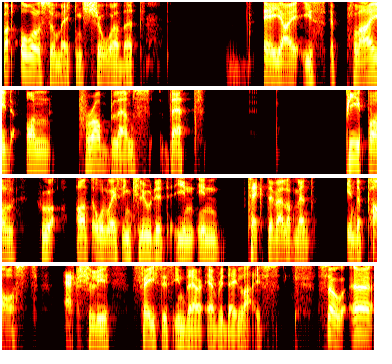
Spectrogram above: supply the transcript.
but also making sure that AI is applied on problems that people who aren't always included in, in tech development in the past actually faces in their everyday lives. So, uh,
